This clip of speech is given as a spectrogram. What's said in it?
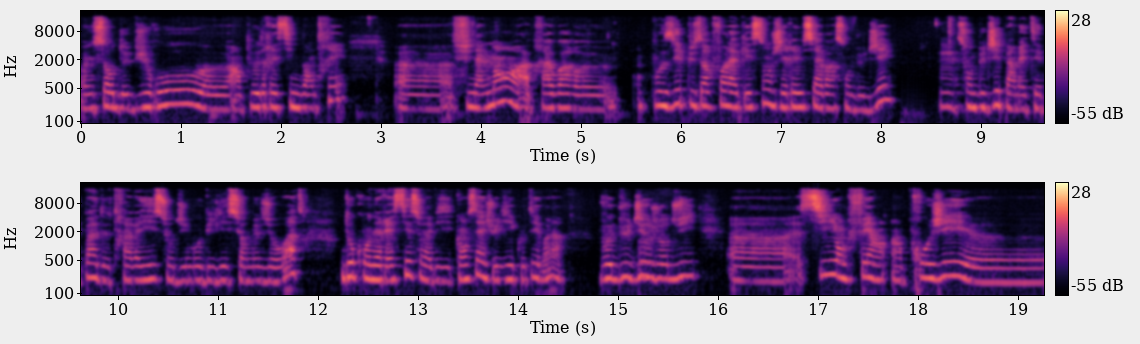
une sorte de bureau, un peu de dressing d'entrée. finalement, après avoir posé plusieurs fois la question, j'ai réussi à avoir son budget. Hmm. Son budget permettait pas de travailler sur du mobilier sur mesure ou autre. Donc on est resté sur la visite conseil. Je lui ai dit écoutez, voilà, votre budget aujourd'hui, euh, si on fait un, projet euh,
